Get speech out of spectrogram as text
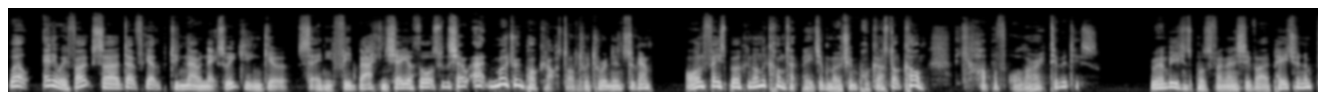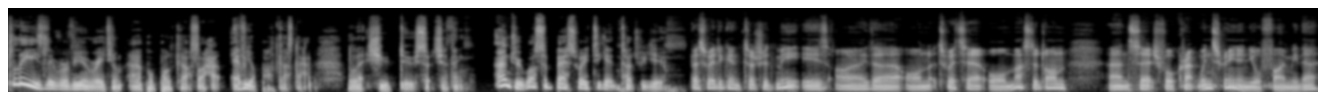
Well, anyway, folks, uh, don't forget between now and next week, you can give us any feedback and share your thoughts with the show at Motoring Podcast on Twitter and Instagram, on Facebook, and on the contact page of motoringpodcast.com, the hub of all our activities. Remember, you can support us financially via Patreon, and please leave a review and rating on Apple Podcasts or however your podcast app lets you do such a thing. Andrew, what's the best way to get in touch with you? Best way to get in touch with me is either on Twitter or Mastodon and search for Crack Windscreen and you'll find me there.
